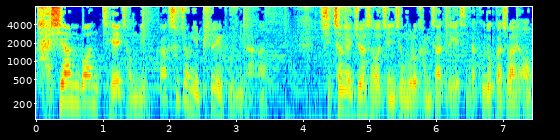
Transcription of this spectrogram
다시 한번 재정립과 수정이 필요해 보입니다. 시청해 주셔서 진심으로 감사드리겠습니다. 구독과 좋아요,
